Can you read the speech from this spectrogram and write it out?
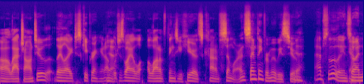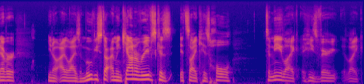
uh, latch onto they like just keep cranking it up Yeah. which is why a, lo- a lot of things you hear is kind of similar. And the same thing for movies too. Yeah absolutely. And so i never you know idolize a movie star. I mean keanu reeves because it's like his whole to me like he's very like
